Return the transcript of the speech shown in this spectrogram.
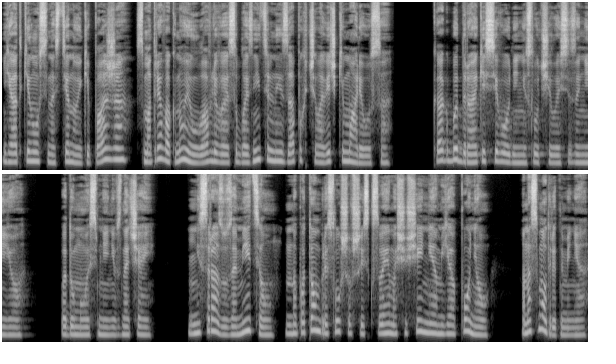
Я откинулся на стену экипажа, смотря в окно и улавливая соблазнительный запах человечки Мариуса. Как бы драки сегодня не случилось из-за нее. подумалось мне невзначай. Не сразу заметил, но потом, прислушавшись к своим ощущениям, я понял, она смотрит на меня.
